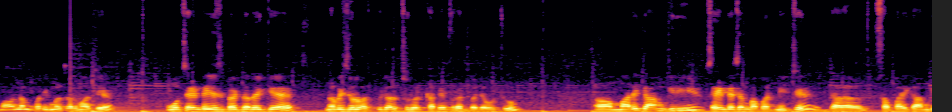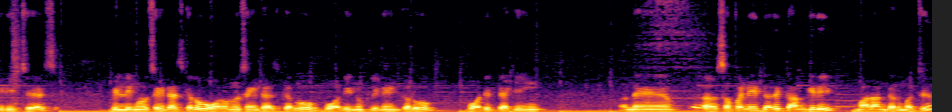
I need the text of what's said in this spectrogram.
મારું નામ પરિમલ શર્મા છે. હું સેનિટરી ઇન્સ્પેક્ટર તરીકે નવી સિવિલ હોસ્પિટલ સુરત ખાતે ફરજ બજાવું છું. મારી કામગીરી સેનિટેશન બાબતની છે. સફાઈ કામગીરી છે. બિલ્ડિંગનું સેનિટાઈઝ કરવું વોર્ડોનું સેનિટાઈઝ કરવું બોડીનું ક્લિનિંગ કરવું બોડી પેકિંગ અને સફાઈની દરેક કામગીરી મારા અંડરમાં છે.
